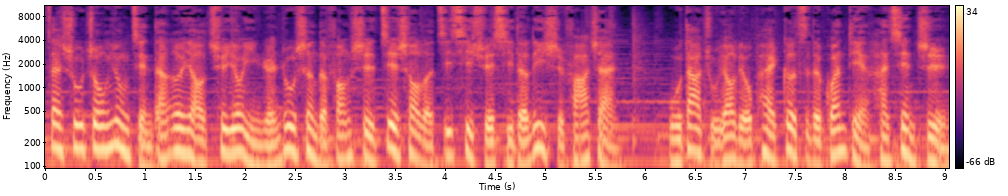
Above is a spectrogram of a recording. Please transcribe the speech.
在书中用简单扼要却又引人入胜的方式，介绍了机器学习的历史发展、五大主要流派各自的观点和限制，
